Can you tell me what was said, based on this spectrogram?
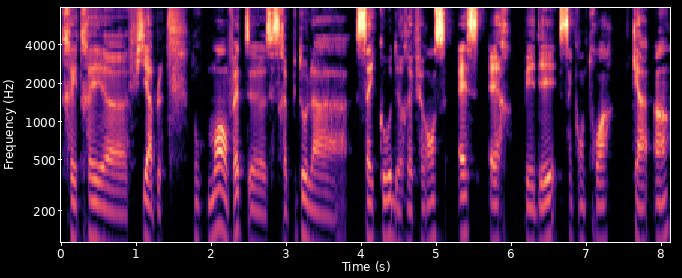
très, très, heu, fiables. Donc moi, en fait, ce serait plutôt la Seiko de référence SRPD 53 K1.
